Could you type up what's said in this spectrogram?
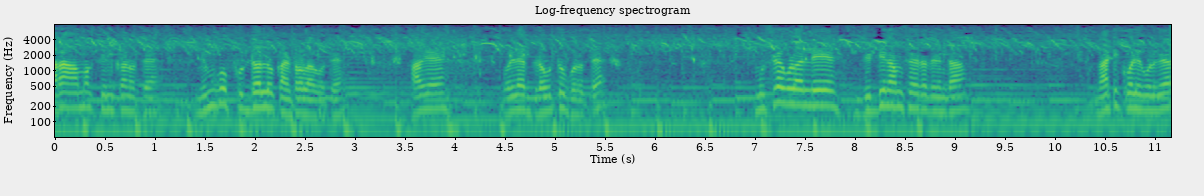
ಆರಾಮಾಗಿ ತಿನ್ಕೊಳುತ್ತೆ ನಿಮಗೂ ಫುಡ್ಡಲ್ಲೂ ಕಂಟ್ರೋಲ್ ಆಗುತ್ತೆ. ಹಾಗೆ ಒಳ್ಳೆಯ ಗ್ರೌತು ಬರುತ್ತೆ. ಮುಸ್ರೆಗಳಲ್ಲಿ ಜಿಡ್ಡಿನಾಂಶ ಇರೋದ್ರಿಂದ ನಾಟಿ ಕೋಳಿಗಳಿಗೆ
